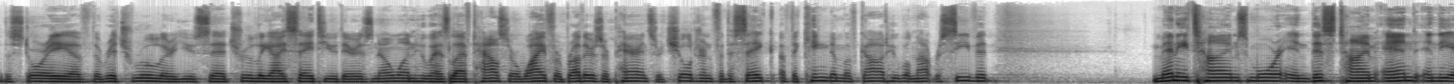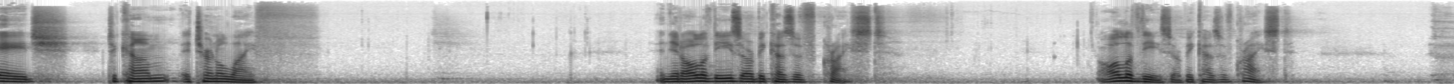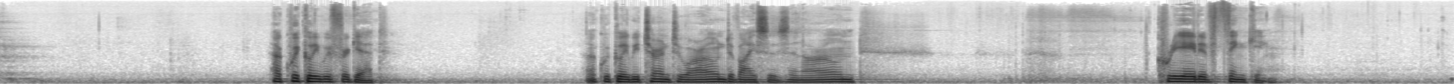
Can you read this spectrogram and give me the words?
For the story of the rich ruler, you said, Truly I say to you, there is no one who has left house or wife or brothers or parents or children for the sake of the kingdom of God who will not receive it many times more in this time and in the age to come eternal life. And yet, all of these are because of Christ. All of these are because of Christ. How quickly we forget. How quickly we turn to our own devices and our own creative thinking.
